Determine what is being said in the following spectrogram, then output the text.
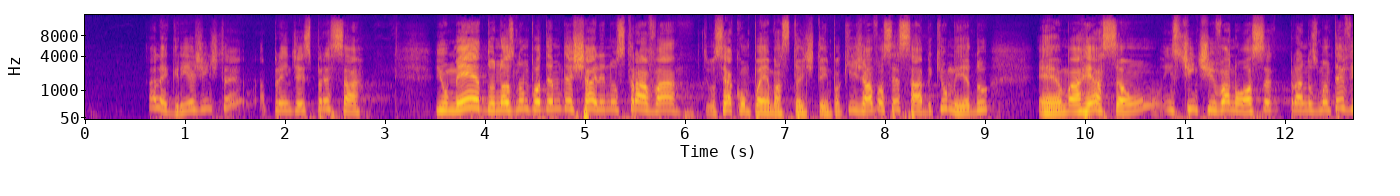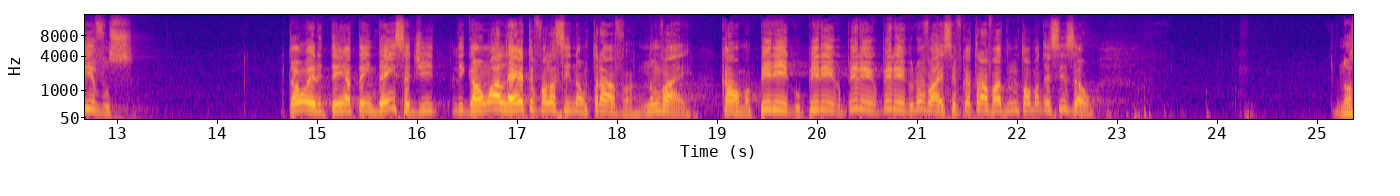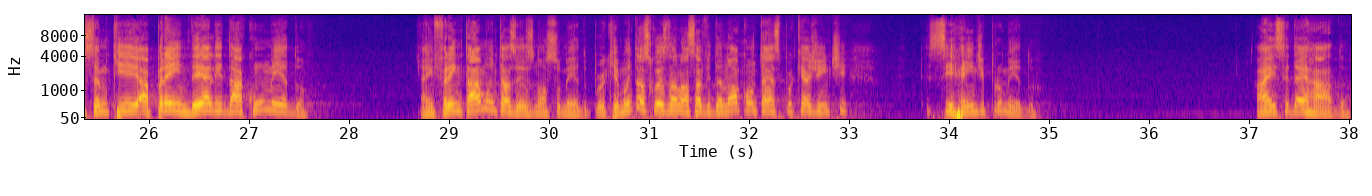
A alegria a gente aprende a expressar. E o medo, nós não podemos deixar ele nos travar. Se você acompanha bastante tempo aqui, já você sabe que o medo é uma reação instintiva nossa para nos manter vivos. Então ele tem a tendência de ligar um alerta e falar assim: não, trava, não vai, calma, perigo, perigo, perigo, perigo, não vai. Você fica travado e não toma decisão. Nós temos que aprender a lidar com o medo, a enfrentar muitas vezes o nosso medo, porque muitas coisas na nossa vida não acontecem porque a gente se rende para o medo. Ah, e se der errado?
